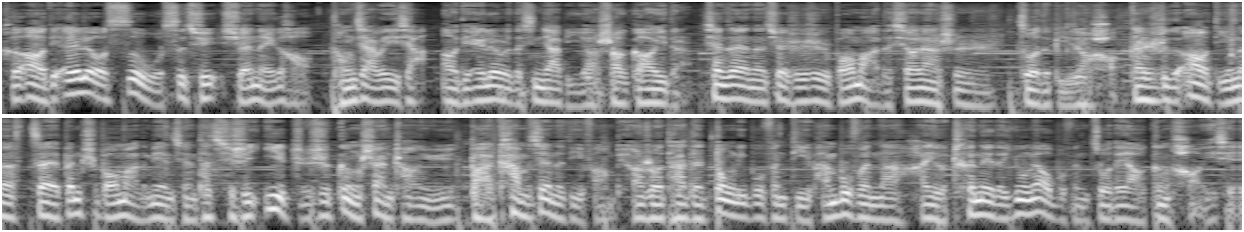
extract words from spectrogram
和奥迪 A 六四五四驱选哪个好？同价位下，奥迪 A 六的性价比要稍高一点。现在呢，确实是宝马的销量是做的比较好，但是这个奥迪呢，在奔驰、宝马的面前，它其实一直是更擅长于把看不见的地方，比方说它的动力部分、底盘部分呢，还有车内的用料部分做的要更好一些。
